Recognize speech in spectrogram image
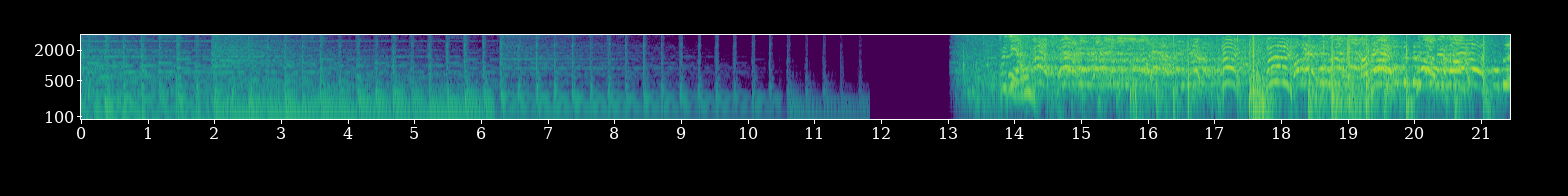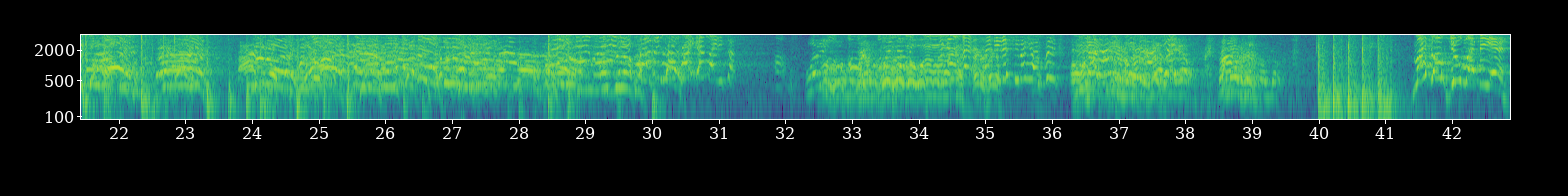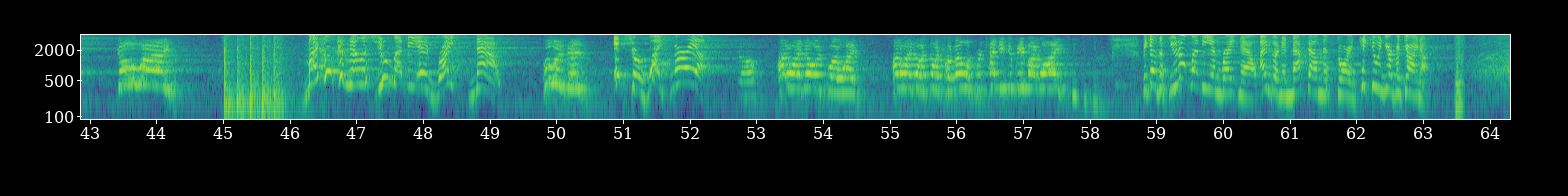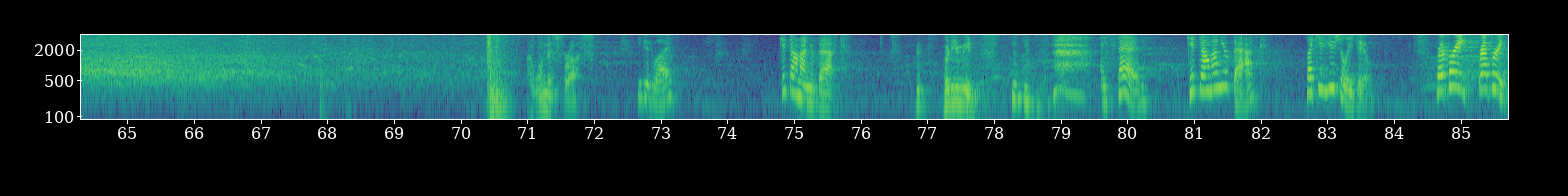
It's your wife, Maria. Uh, how do I know it's my wife? How do I know it's not Carmella pretending to be my wife? Because if you don't let me in right now, I'm going to knock down this door and kick you in your vagina. I won this for us. You did what? Get down on your back. What do you mean? I said, get down on your back like you usually do. Referee, referee,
